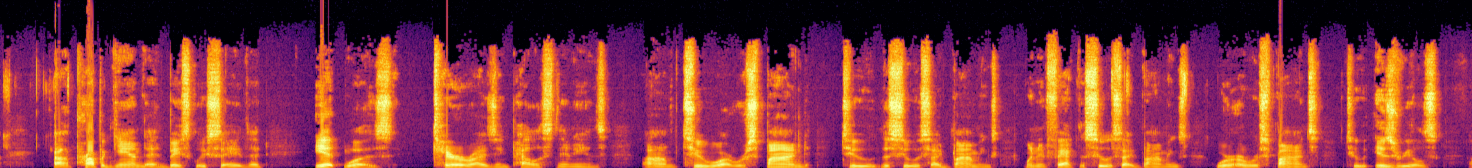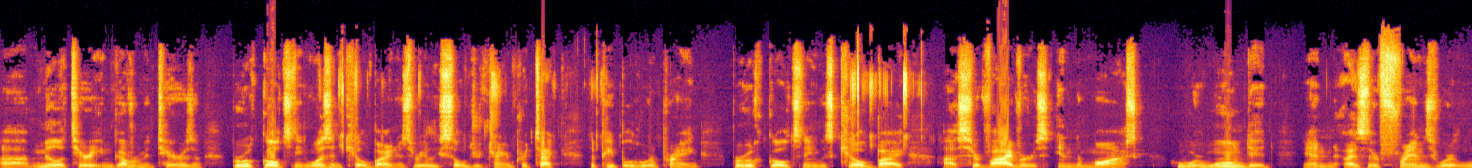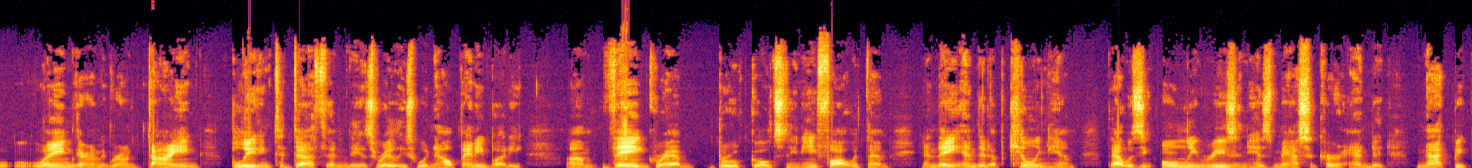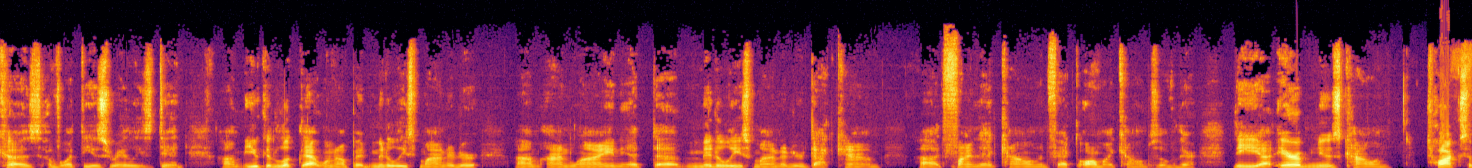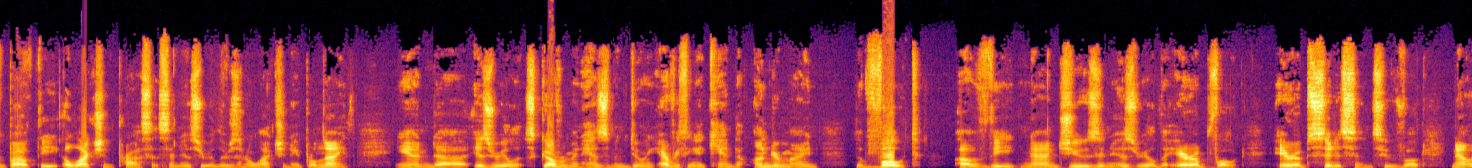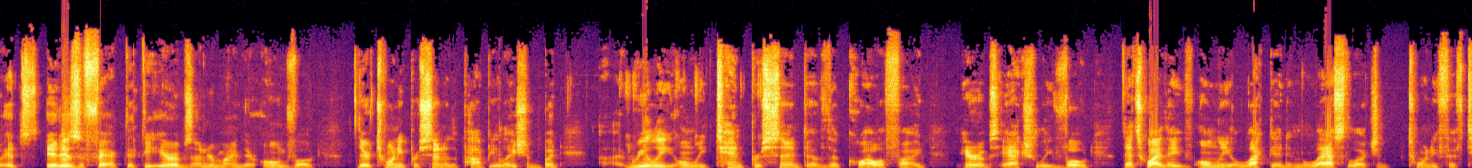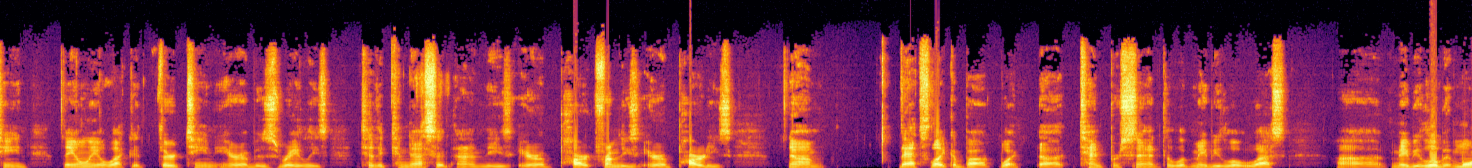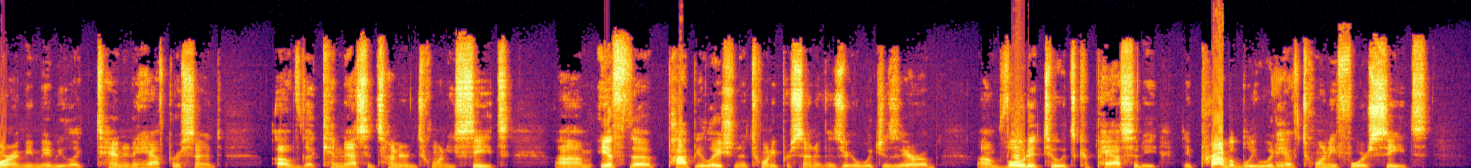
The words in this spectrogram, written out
uh propaganda and basically say that it was terrorizing Palestinians um, to uh, respond to the suicide bombings, when in fact the suicide bombings were a response to Israel's uh, military and government terrorism. Baruch Goldstein wasn't killed by an Israeli soldier trying to protect the people who were praying. Baruch Goldstein was killed by uh, survivors in the mosque who were wounded, and as their friends were laying there on the ground dying bleeding to death, and the Israelis wouldn't help anybody. Um, they grabbed Baruch Goldstein. He fought with them, and they ended up killing him. That was the only reason his massacre ended, not because of what the Israelis did. Um, you could look that one up at Middle East Monitor um, online at uh, MiddleEastMonitor.com uh, to find that column. In fact, all my columns over there. The uh, Arab News column talks about the election process in Israel. There's an election April 9th. And uh, Israel's government has been doing everything it can to undermine the vote of the non-Jews in Israel, the Arab vote, Arab citizens who vote. Now, it's it is a fact that the Arabs undermine their own vote. They're 20% of the population, but uh, really only 10% of the qualified Arabs actually vote. That's why they've only elected in the last election, 2015, they only elected 13 Arab Israelis to the Knesset on these Arab part from these Arab parties. Um, that's like about what uh, 10%, maybe a little less, uh, maybe a little bit more. I mean, maybe like 10.5% of the Knesset's 120 seats. Um, if the population of 20% of Israel, which is Arab, um, voted to its capacity, they probably would have 24 seats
